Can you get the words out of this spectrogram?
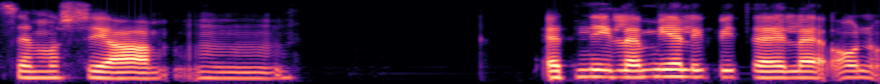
semmoisia, mm, että niille mielipiteille on,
